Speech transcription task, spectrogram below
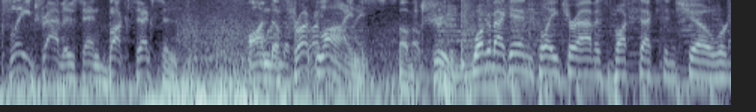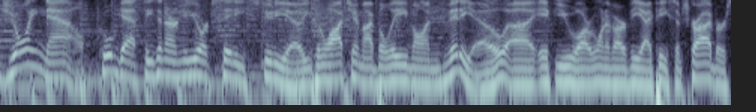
Clay Travis and Buck Sexton. on the front lines of truth. Welcome back in, Clay Travis, Buck Sexton Show. We're joined now, cool guest. He's in our New York City studio. You can watch him, I believe, on video uh, if you are one of our VIP subscribers.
